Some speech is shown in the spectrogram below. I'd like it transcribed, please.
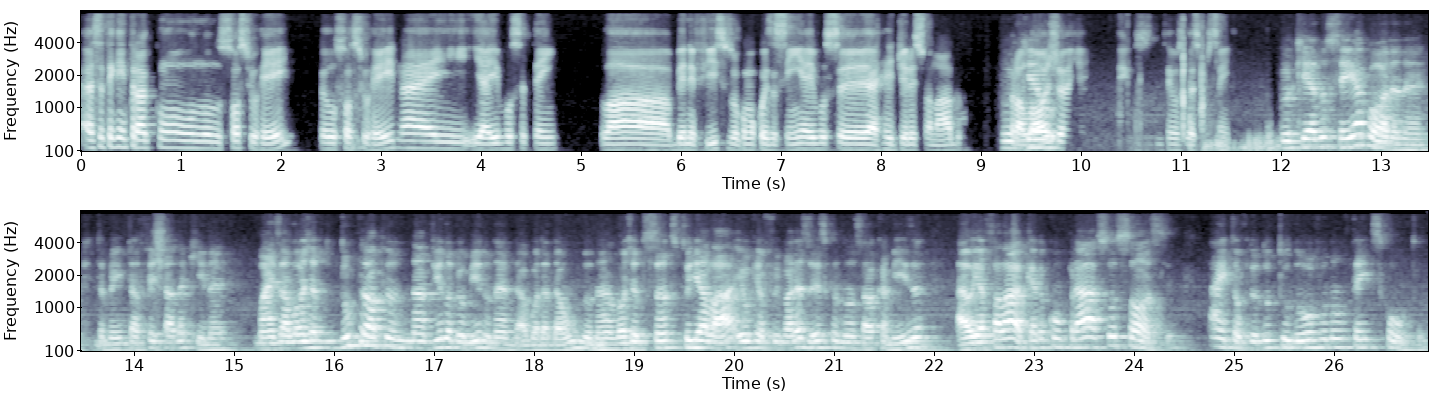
É, você tem que entrar com, no sócio rei, pelo sócio rei, né? E, e, aí você tem lá benefícios, alguma coisa assim, e aí você é redirecionado para a loja eu... e tem os 10%. Porque eu não sei agora, né? Que também está fechado aqui, né? Mas a loja do próprio, na Vila Belmiro, né? Agora da Umbro, né? A loja do Santos, tu ia lá, eu já fui várias vezes quando lançava a camisa. Aí eu ia falar, ah, quero comprar, sou sócio. Ah, então, produto novo não tem desconto.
